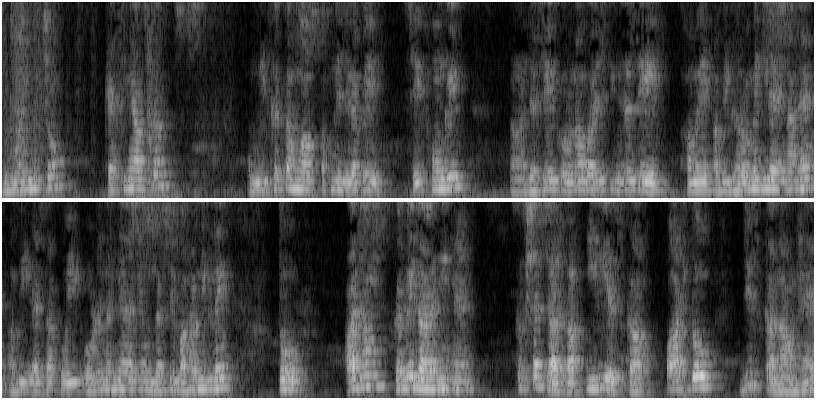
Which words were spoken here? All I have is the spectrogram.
गुड मॉर्निंग बच्चों। कैसे हैं आप सब? उम्मीद करता हूँ आप अपनी जगह पे सेफ़ होंगे। जैसे कोरोना वायरस की वजह से हमें अभी घरों में ही रहना है, अभी ऐसा कोई ऑर्डर नहीं आया कि हम घर से बाहर निकलें। तो आज हम करने जा रहे हैं कक्षा चार का ईवीएस का पाठ दो, जिसका नाम है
